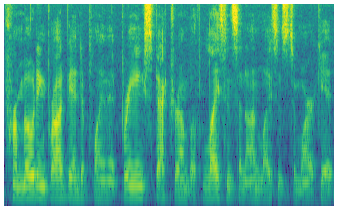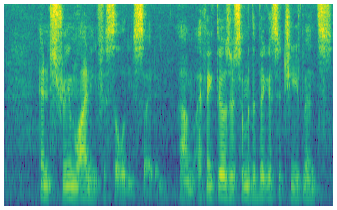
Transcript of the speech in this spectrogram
promoting broadband deployment, bringing spectrum, both licensed and unlicensed, to market, and streamlining facilities siting. Um, I think those are some of the biggest achievements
